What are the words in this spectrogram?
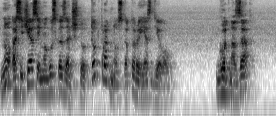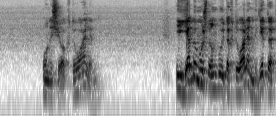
Ну, а сейчас я могу сказать, что тот прогноз, который я сделал год назад, он еще актуален. И я думаю, что он будет актуален где-то,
